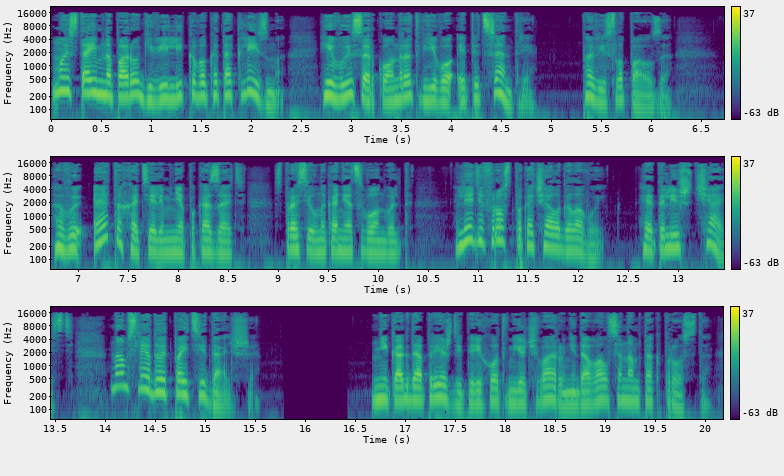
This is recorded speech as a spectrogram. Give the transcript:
Мы стоим на пороге великого катаклизма, и вы, сэр Конрад, в его эпицентре». Повисла пауза. «Вы это хотели мне показать?» — спросил, наконец, Вонвальд. Леди Фрост покачала головой. «Это лишь часть. Нам следует пойти дальше». Никогда прежде переход в Мьёчвару не давался нам так просто —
